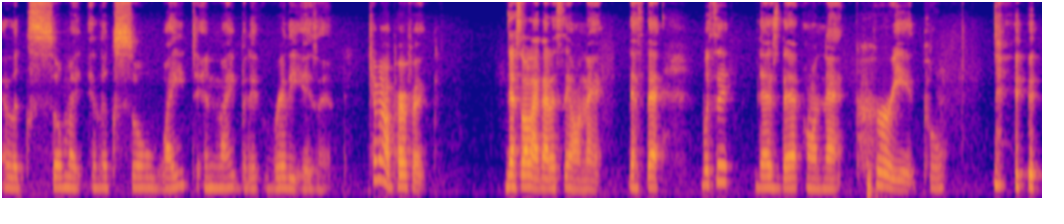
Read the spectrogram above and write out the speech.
it looks so much, it looks so white and light, but it really isn't. Came out perfect. That's all I got to say on that. That's that. What's it? That's that on that. Period, poo.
